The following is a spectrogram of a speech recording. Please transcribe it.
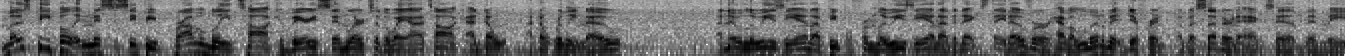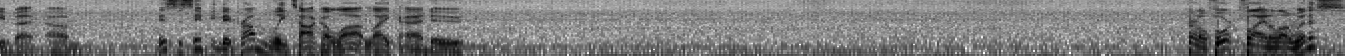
most people in Mississippi probably talk very similar to the way I talk. I don't I don't really know. I know Louisiana, people from Louisiana, the next state over, have a little bit different of a southern accent than me, but um, Mississippi, they probably talk a lot like I do. Cold Fork flying along with us.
